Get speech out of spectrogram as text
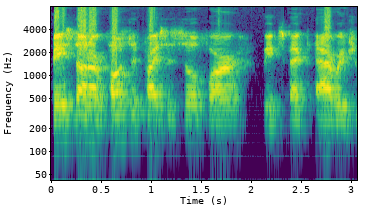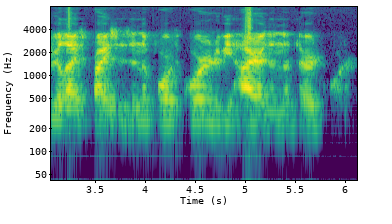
Based on our posted prices so far, we expect average realized prices in the fourth quarter to be higher than the third quarter.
